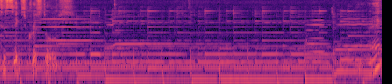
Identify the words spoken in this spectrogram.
to six crystals. All right,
